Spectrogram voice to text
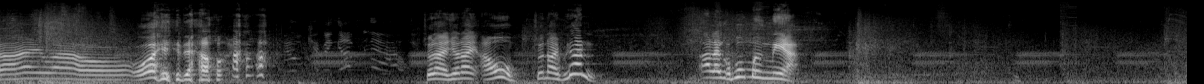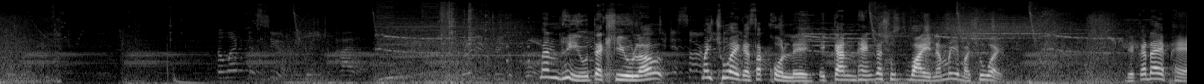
right โอ้ยดาว ช่วยหน่อยช่วยหน่อย เอาช่วยหน่อยเพื่อน อะไรของพวกมึงเนี่ย มันหิวแต่คิวแล้วไม่ช่วยกันสักคนเลย ไอ้กันแทงก็ชุดไวนะไม่มาช่วย เดี๋ยวก็ได้แพ้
